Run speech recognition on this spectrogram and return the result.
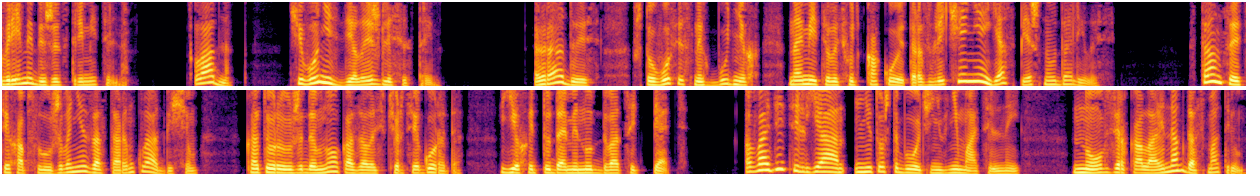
время бежит стремительно. Ладно, чего не сделаешь для сестры. Радуясь, что в офисных буднях наметилось хоть какое-то развлечение, я спешно удалилась. Станция техобслуживания за старым кладбищем, которое уже давно оказалось в черте города. Ехать туда минут двадцать пять. Водитель я не то чтобы очень внимательный, но в зеркала иногда смотрю.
